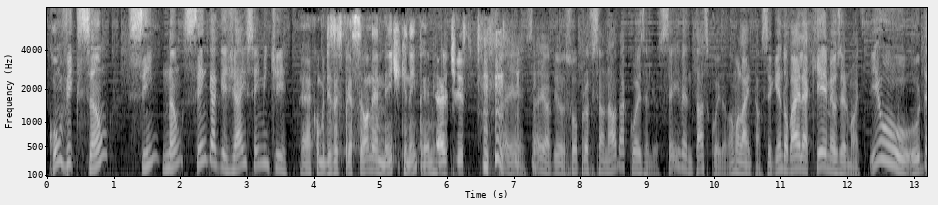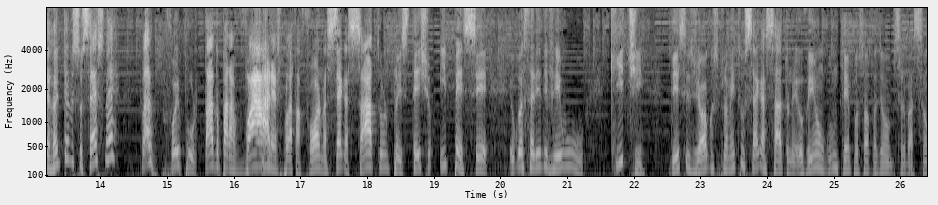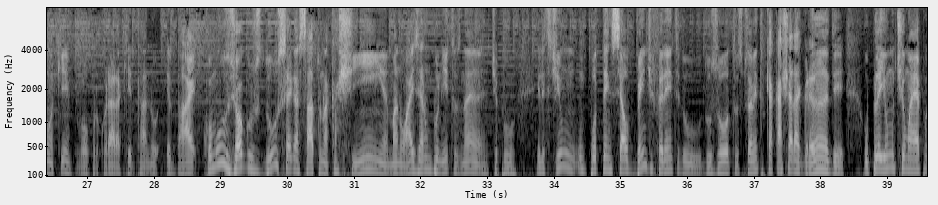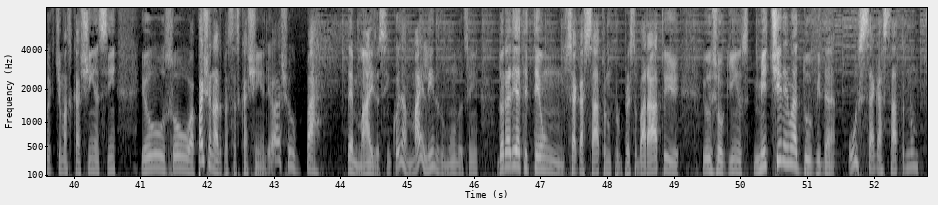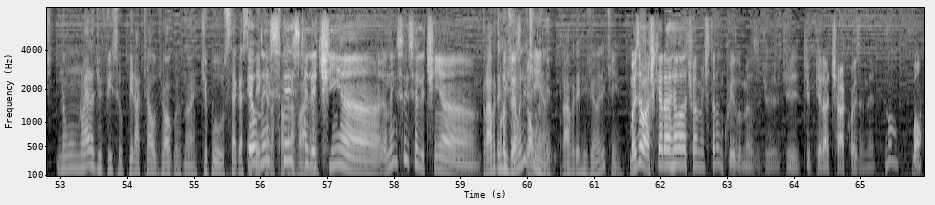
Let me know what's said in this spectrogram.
convicção, sim, não, sem gaguejar e sem mentir. É, como diz a expressão, né? Mente que nem treme. Certíssimo. Isso aí, isso aí, ó, viu? Eu sou o profissional da coisa ali, eu sei inventar as coisas. Vamos lá então, seguindo o baile aqui, meus irmãos. E o, o The Hunt teve sucesso, né? Claro, foi portado para várias plataformas, Sega Saturn, PlayStation e PC. Eu gostaria de ver o kit desses jogos, principalmente o Sega Saturn. Eu venho há algum tempo só fazer uma observação aqui, vou procurar aqui, tá no eBay. Como os jogos do Sega Saturn na caixinha, manuais eram bonitos, né? Tipo, eles tinham um, potencial bem diferente do- dos outros, principalmente porque a caixa era grande. O Play 1 tinha uma época que tinha umas caixinhas assim. Eu sou apaixonado por essas caixinhas ali. Eu acho, bah, demais, assim, coisa mais linda do mundo, assim. Adoraria ter, ter um Sega Saturn por um preço barato e, e os joguinhos. Me tirem uma dúvida, o Sega Saturn não, não, não era difícil piratear os jogos, não é? Tipo o Sega CD Eu que nem era só sei gravar, se ele né? tinha. Eu nem sei se ele tinha. Trava de região ele tinha, ali. trava de região ele tinha. Mas eu acho que era relativamente tranquilo mesmo de, de, de piratear a coisa nele. Não, bom,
